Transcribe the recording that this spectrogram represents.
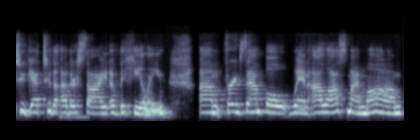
to get to the other side of the healing. Um, for example, when I lost my mom,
